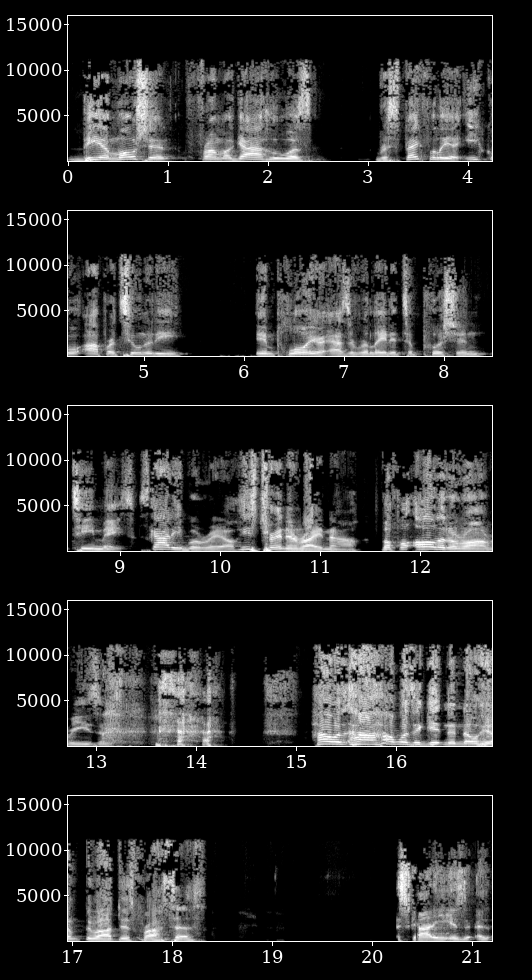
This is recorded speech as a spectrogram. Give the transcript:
The emotion from a guy who was respectfully an equal opportunity employer as it related to pushing teammates. Scotty Burrell, he's trending right now, but for all of the wrong reasons. how was how how was it getting to know him throughout this process? Scotty is a,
